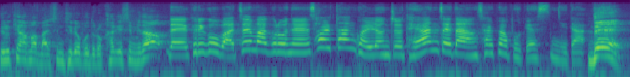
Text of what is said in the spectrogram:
이렇게 한번 말씀드려보도록 하겠습니다. 네, 그리고 마지막으로는 설탕 관련주 대한제당 살펴보겠습니다. 네,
